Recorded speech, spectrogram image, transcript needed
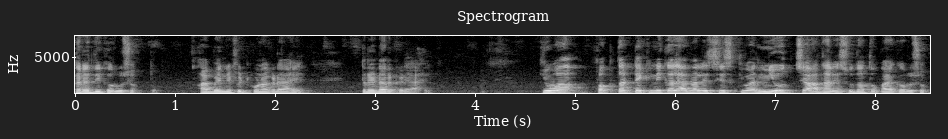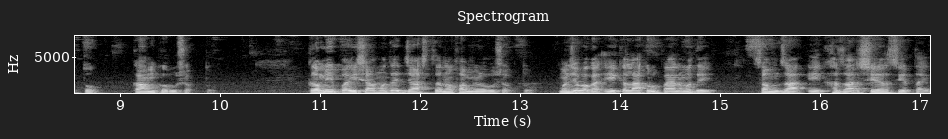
खरेदी करू शकतो. हा बेनिफिट कोणाकडे आहे? ट्रेडरकडे आहे. किंवा फक्त टेक्निकल ॲनालिसिस किंवा न्यूजच्या आधारे सुद्धा तो काय करू शकतो? काम करू शकतो. कमी पैशामध्ये जास्त नफा मिळवू शकतो. म्हणजे बघा एक लाख रुपयांमध्ये समजा एक हजार शेअर्स येत आहेत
